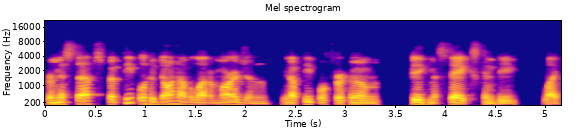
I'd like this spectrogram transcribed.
for missteps. But people who don't have a lot of margin, you know, people for whom big mistakes can be like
